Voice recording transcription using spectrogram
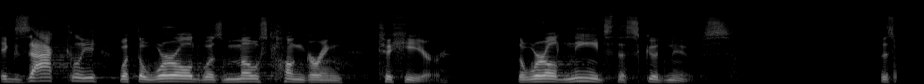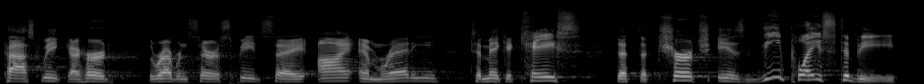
exactly what the world was most hungering to hear. The world needs this good news. This past week, I heard the Reverend Sarah Speed say, I am ready to make a case that the church is the place to be,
